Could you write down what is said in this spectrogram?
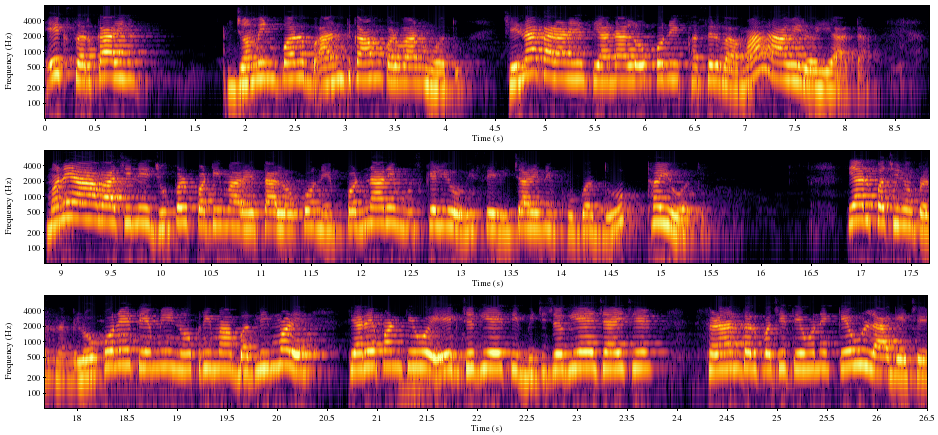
એક સરકારી જમીન પર બાંધકામ કરવાનું હતું. જેના કારણે ત્યાંના લોકોને ખસેડવામાં આવી રહ્યા હતા. મને આ વાંચીને ઝૂંપડપટ્ટીમાં રહેતા લોકોને પડનારી મુશ્કેલીઓ વિશે વિચારીને ખૂબ જ દુઃખ થયું હતું. ત્યાર પછીનો પ્રશ્ન લોકોને તેમની નોકરીમાં બદલી મળે ત્યારે પણ તેઓ એક જગ્યાએથી બીજી જગ્યાએ જાય છે? સ્થળાંતર પછી તેઓને કેવું લાગે છે?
